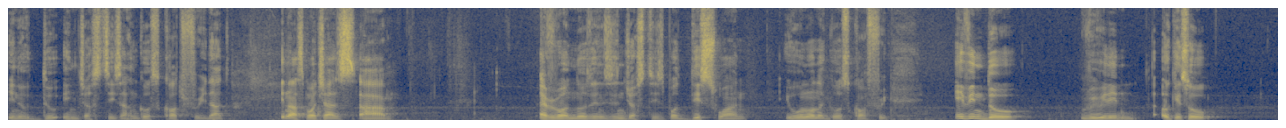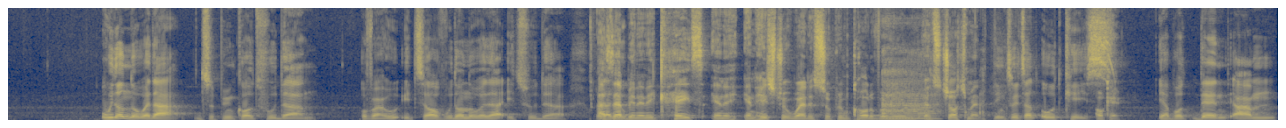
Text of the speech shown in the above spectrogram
you know do injustice and go scot free. That, in as much as um, everyone knows it's injustice, but this one you won't want to go scot free, even though we really okay. So we don't know whether the Supreme Court would um, overrule itself. We don't know whether it would. Uh, Has there been any case in, in history where the Supreme Court overruled Ah. its judgment? I think so. It's an old case. Okay. Yeah, but then um,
